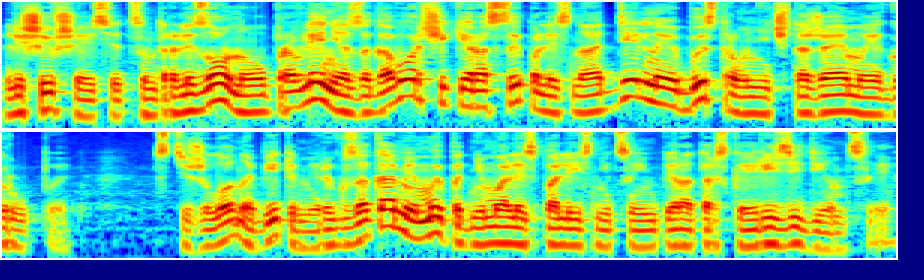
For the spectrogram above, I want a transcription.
Лишившиеся централизованного управления заговорщики рассыпались на отдельные быстро уничтожаемые группы. С тяжело набитыми рюкзаками мы поднимались по лестнице императорской резиденции.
